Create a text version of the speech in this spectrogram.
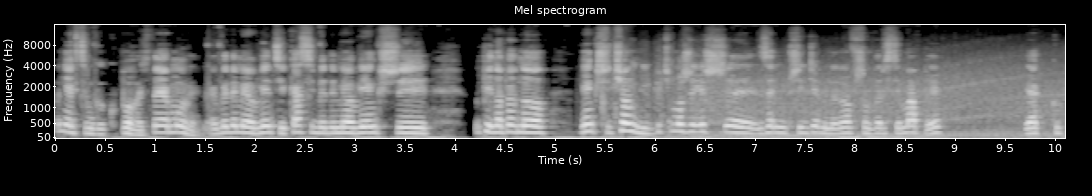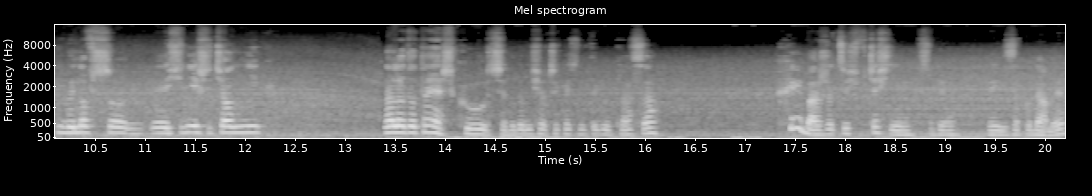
Bo nie chcę go kupować, to ja mówię, jak będę miał więcej kasy, będę miał większy, kupię na pewno większy ciągnik, być może jeszcze zanim przejdziemy na nowszą wersję mapy, jak kupimy nowszy, e, silniejszy ciągnik, no ale to też, kurczę, będę musiał czekać na tego klasa. Chyba, że coś wcześniej sobie zapodamy.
